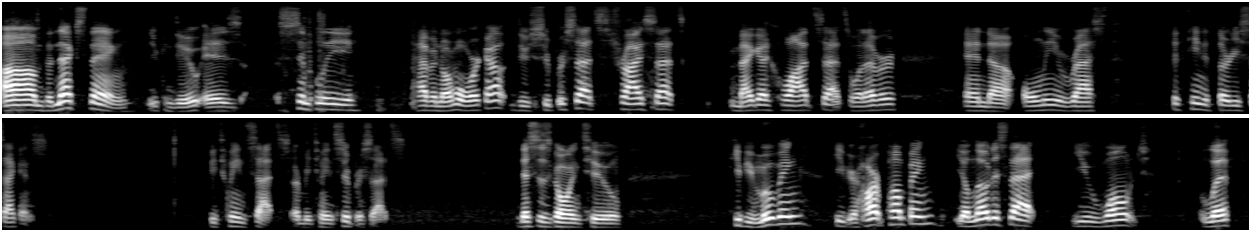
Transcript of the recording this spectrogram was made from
Um, the next thing you can do is simply have a normal workout, do supersets, trisets, mega quad sets, whatever, and uh, only rest 15 to 30 seconds between sets or between supersets. This is going to keep you moving, keep your heart pumping. You'll notice that you won't lift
